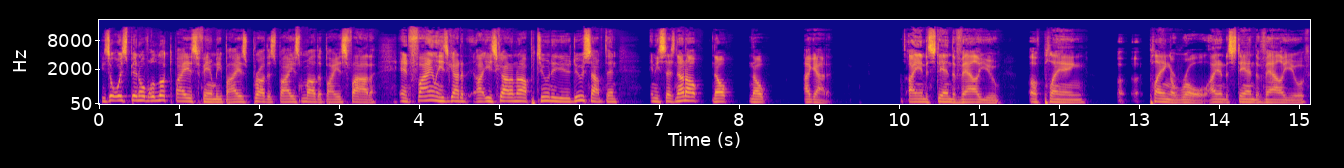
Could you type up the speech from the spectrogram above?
He's always been overlooked by his family, by his brothers, by his mother, by his father. And finally, he's got a, uh, he's got an opportunity to do something, and he says, "No, no, no, no, I got it. I understand the value of playing playing a role. I understand the value of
